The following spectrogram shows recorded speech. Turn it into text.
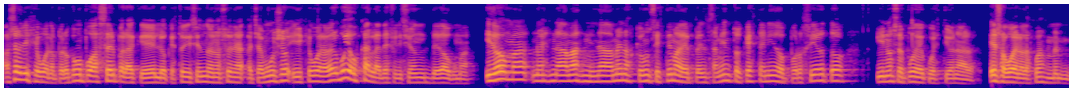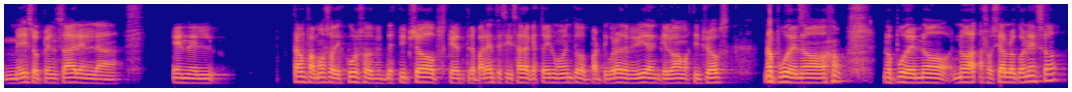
Ayer dije, bueno, pero ¿cómo puedo hacer para que lo que estoy diciendo no suene a chamullo? Y dije, bueno, a ver, voy a buscar la definición de dogma. Y dogma no es nada más ni nada menos que un sistema de pensamiento que es tenido por cierto y no se puede cuestionar. Eso, bueno, después me, hizo pensar en, la, en el tan famoso discurso de Steve Jobs, que entre paréntesis, ahora que estoy en un momento particular de mi vida en que lo amo Steve Jobs, no pude no, no, pude no, no asociarlo con eso,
